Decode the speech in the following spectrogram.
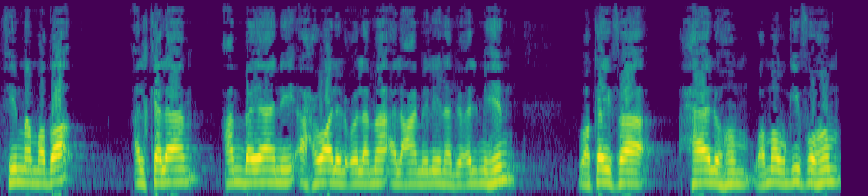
فيما مضى الكلام عن بيان أحوال العلماء العاملين بعلمهم وكيف حالهم وموقفهم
